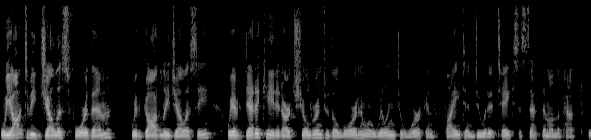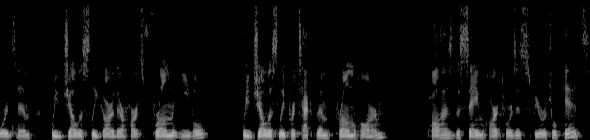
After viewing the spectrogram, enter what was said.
We ought to be jealous for them with godly jealousy. We have dedicated our children to the Lord and we're willing to work and fight and do what it takes to set them on the path towards Him. We jealously guard their hearts from evil, we jealously protect them from harm. Paul has the same heart towards his spiritual kids.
